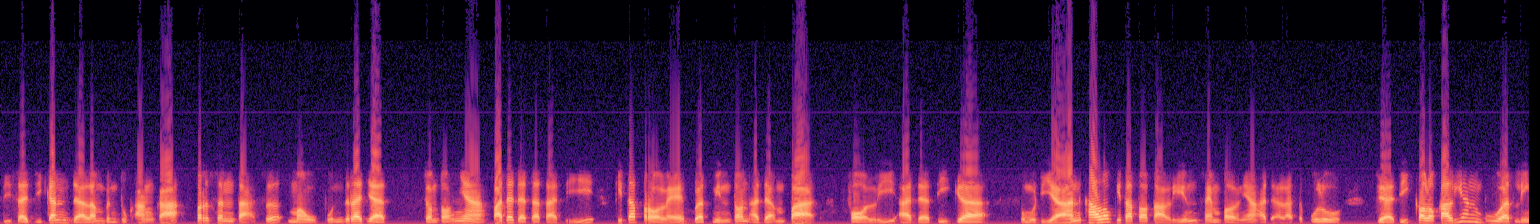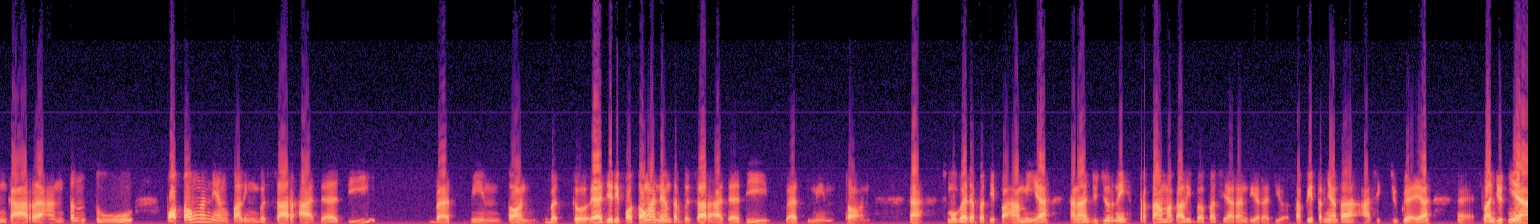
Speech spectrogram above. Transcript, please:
disajikan dalam bentuk angka, persentase, maupun derajat. Contohnya, pada data tadi, kita peroleh badminton ada 4, volley ada 3. Kemudian, kalau kita totalin, sampelnya adalah 10. Jadi, kalau kalian buat lingkaran, tentu potongan yang paling besar ada di badminton. Betul ya. Jadi potongan yang terbesar ada di badminton. Nah, semoga dapat dipahami ya. Karena jujur nih, pertama kali Bapak siaran di radio, tapi ternyata asik juga ya. Nah, selanjutnya,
